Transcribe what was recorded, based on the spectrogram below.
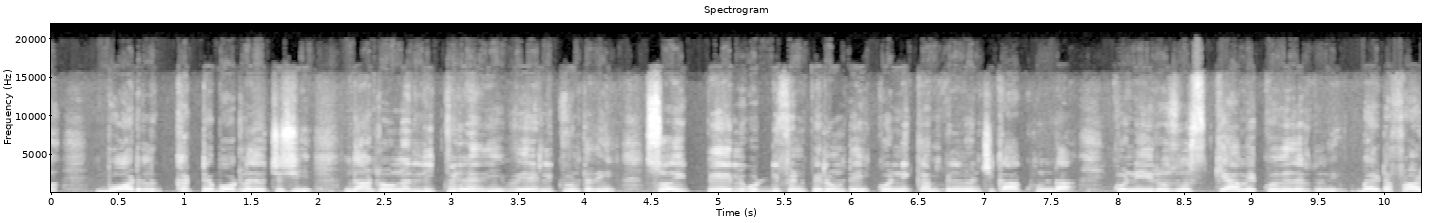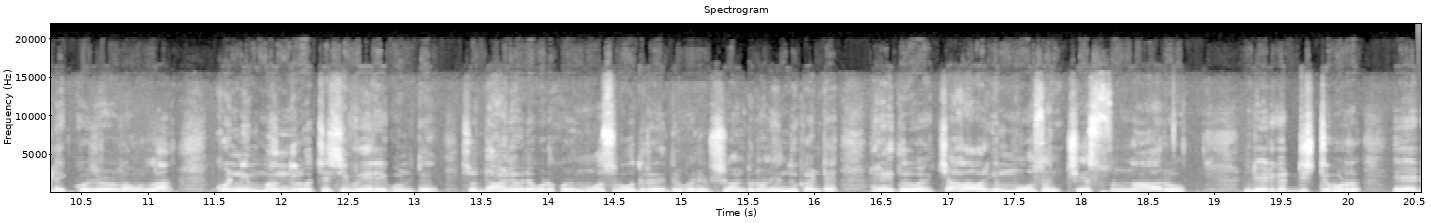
బాటిల్ కట్టే బాటిల్ అది వచ్చేసి దాంట్లో ఉన్న లిక్విడ్ అనేది వేరే లిక్విడ్ ఉంటుంది. సో ఈ పేర్లు కూడా డిఫరెంట్ పేర్లు ఉంటాయి. కొన్ని కంపెనీల నుంచి కాకుండా కొన్ని ఈ రోజుల్లో స్కామ్ ఎక్కువగా జరుగుతుంది. బయట ఫ్రాడ్ ఎక్కువ జరగడం వల్ల కొన్ని మందులు వచ్చేసి వేరేగా ఉంటాయి. సో దానివల్ల కూడా కొన్ని మోసపోతున్న రైతులు ఎందుకని విషయం అంటున్నాను. ఎందుకంటే రైతులు వరకు చాలా వరకు మోసం చేస్తున్నారు. డైరెక్ట్గా డిస్ట్రిబ్యూటర్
